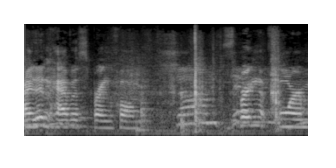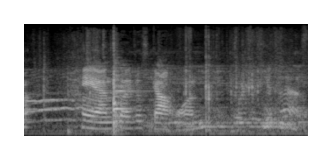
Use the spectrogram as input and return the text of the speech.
I didn't have a spring foam, spring form pan, so I just got one. Get that.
